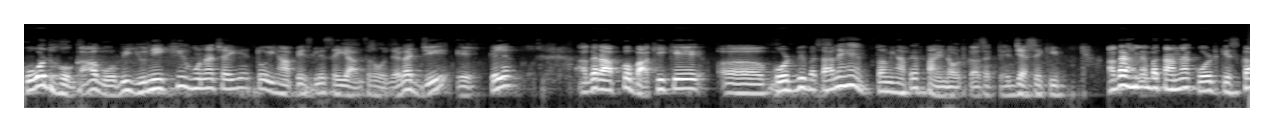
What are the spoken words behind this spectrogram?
कोड होगा, वो भी यूनिक ही होना चाहिए। तो यहाँ पे इसलिए सही आंसर हो जाएगा जे ए क्लियर अगर आपको बाकी के कोड भी बताने हैं तो हम यहाँ पे फाइंड आउट कर सकते हैं। जैसे कि, अगर हमें बताना है कोड किसका?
